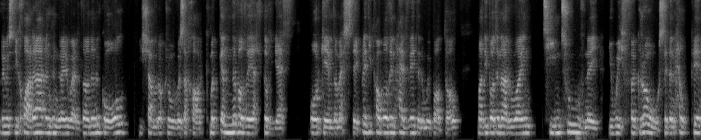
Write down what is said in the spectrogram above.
rhywun sydd wedi chwarae yng Nghymru Iwerddon yn y gol i Shamrock Rovers a Chorc, mae gynnyf o ddealltwriaeth o'r gêm domestig. Be di pobl ddim hefyd yn ymwybodol, mae di bod yn arwain tîm twf neu UEFA Grow sydd yn helpu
